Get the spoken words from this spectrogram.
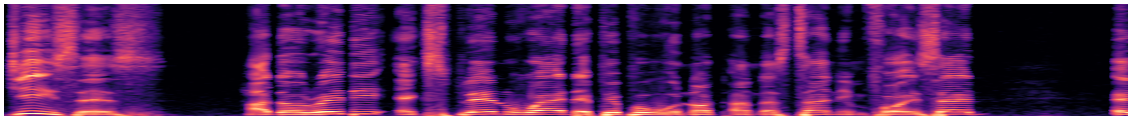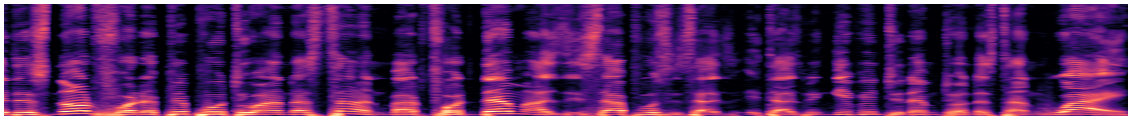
Jesus had already explained why the people would not understand him. For he said, It is not for the people to understand, but for them as disciples, it has, it has been given to them to understand. Why?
